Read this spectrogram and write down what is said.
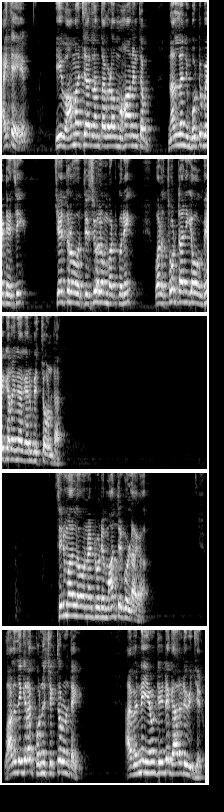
అయితే ఈ వామాచారులంతా కూడా మొహానంత నల్లని బొట్టు పెట్టేసి చేతిలో త్రిశూలం పట్టుకొని వాళ్ళు చూడటానికి ఒక భీకరంగా కనిపిస్తూ ఉంటారు. సినిమాల్లో ఉన్నటువంటి మాంత్రికుల్లాగా వాళ్ళ దగ్గర కొన్ని శక్తులు ఉంటాయి. అవన్నీ ఏమిటి అంటే గారడి విద్యలు.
